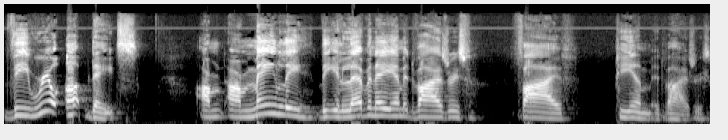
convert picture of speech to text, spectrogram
The real updates are, are mainly the 11 a.m. advisories, 5 p.m. advisories.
